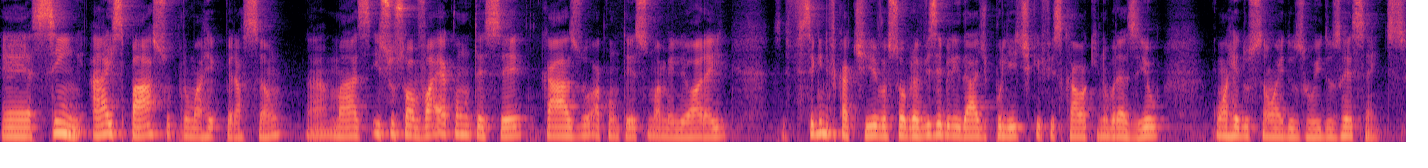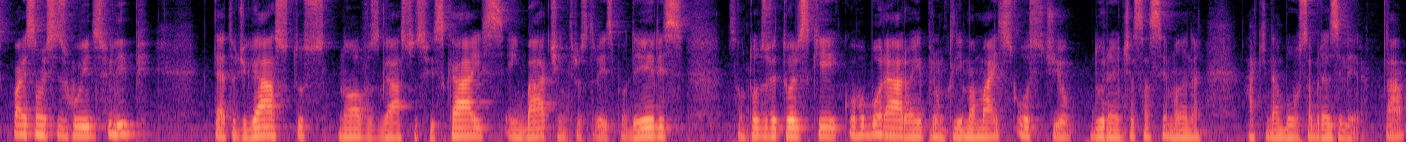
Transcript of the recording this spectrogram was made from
É, sim, há espaço para uma recuperação, tá? mas isso só vai acontecer caso aconteça uma melhora aí significativa sobre a visibilidade política e fiscal aqui no Brasil, com a redução aí dos ruídos recentes. Quais são esses ruídos, Felipe? Teto de gastos, novos gastos fiscais, embate entre os três poderes, são todos vetores que corroboraram aí para um clima mais hostil durante essa semana aqui na Bolsa Brasileira. Tá?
